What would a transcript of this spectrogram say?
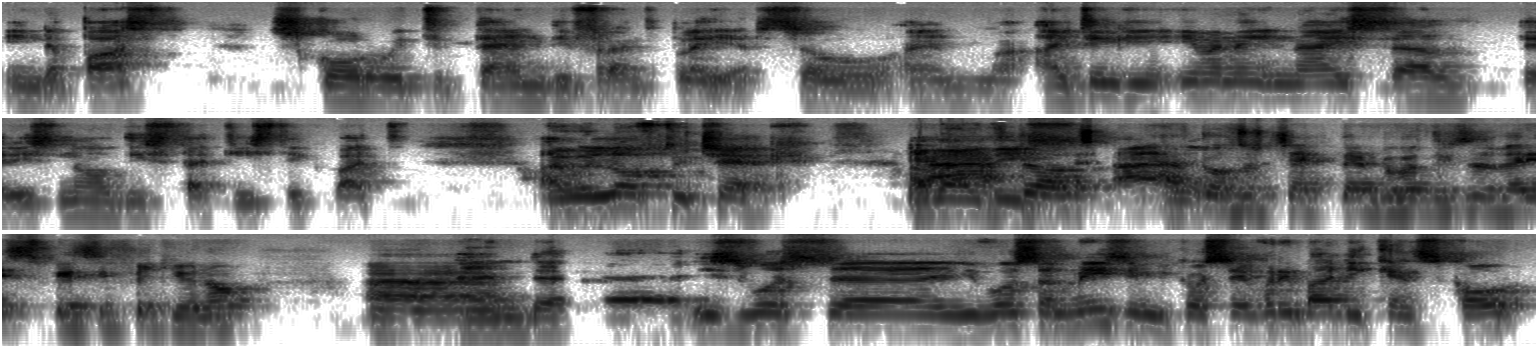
in the past score with 10 different players. So um, I think even in ISL, there is no this statistic, but I would love to check yeah, I have, to also, I have to also check that because this is very specific, you know. Uh, and uh, it was uh, it was amazing because everybody can score.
